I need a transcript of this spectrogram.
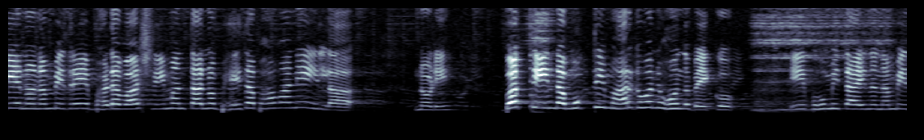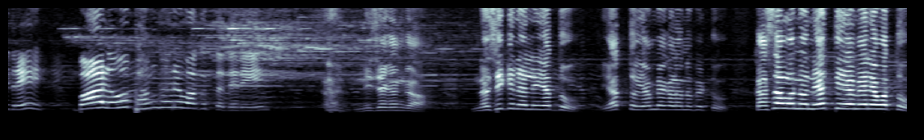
ತಾಯಿಯನ್ನು ನಂಬಿದ್ರೆ ಬಡವ ಶ್ರೀಮಂತ ಅನ್ನೋ ಭೇದ ಭಾವನೇ ಇಲ್ಲ. ನೋಡಿ, ಭಕ್ತಿಯಿಂದ ಮುಕ್ತಿ ಮಾರ್ಗವನ್ನು ಹೊಂದಬೇಕು. ಈ ಭೂಮಿ ತಾಯಿನ ನಂಬಿದ್ರೆ ಬಾಳು ಬಂಗಾರವಾಗುತ್ತದೆ ರೀ. ನಿಜ ಗಂಗಾ, ನಸಿಕಿನಲ್ಲಿ ಎದ್ದು, ಎತ್ತು ಎಮ್ಮೆಗಳನ್ನು ಬಿಟ್ಟು, ಕಸವನ್ನು ನೆತ್ತಿಯ ಮೇಲೆ ಹೊತ್ತು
